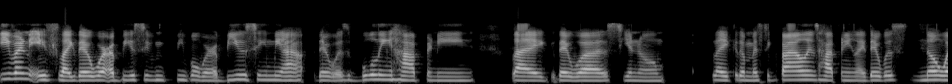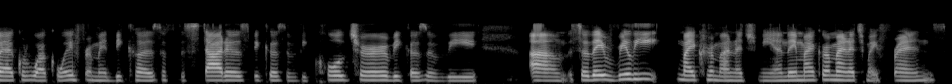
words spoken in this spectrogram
even if like there were abusive people were abusing me I, there was bullying happening like there was you know like domestic violence happening like there was no way i could walk away from it because of the status because of the culture because of the um so they really micromanaged me and they micromanaged my friends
